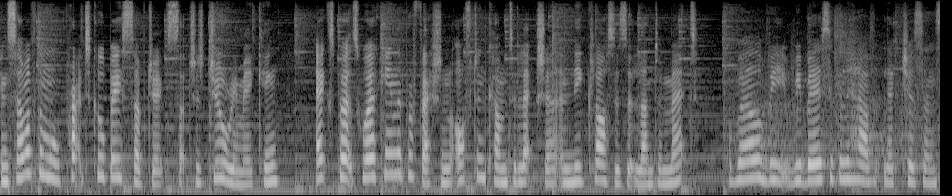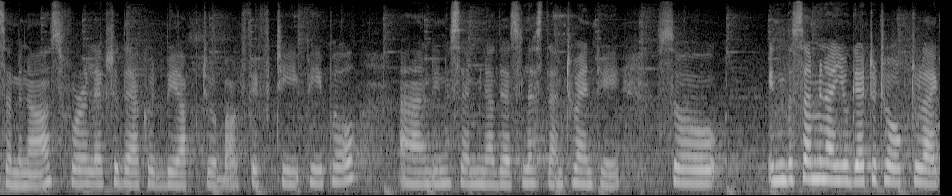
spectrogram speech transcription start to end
In some of the more practical based subjects, such as jewellery making, experts working in the profession often come to lecture and lead classes at London Met. Well, we, we basically have lectures and seminars. For a lecture, there could be up to about 50 people, and in a seminar, there's less than 20. So, in the seminar, you get to talk to like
